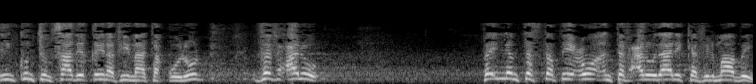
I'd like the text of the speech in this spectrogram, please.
إن كنتم صادقين فيما تقولون فافعلوا. فإن لم تستطيعوا أن تفعلوا ذلك في الماضي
